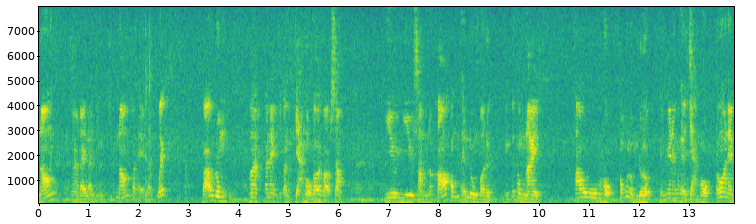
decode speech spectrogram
nón. À, đây là những chiếc nón có thể là quét báo rung ha. Các anh em chỉ cần chạm hồ thôi vào xong. Nhiều nhiều sầm nó khó không thể luồn vào được những cái thùng này. Thâu hột không có lùng được thì các anh em có thể chạm hột đúng không anh em?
